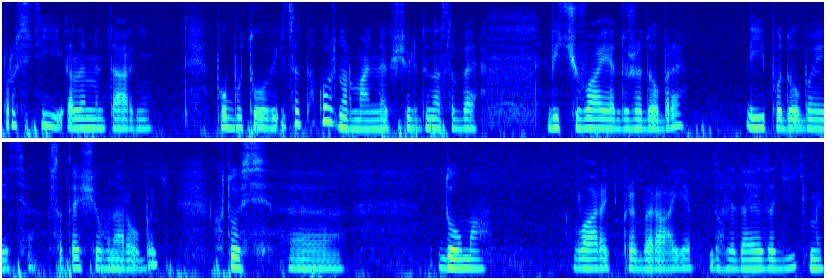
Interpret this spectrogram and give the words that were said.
прості, елементарні, побутові. І це також нормально, якщо людина себе відчуває дуже добре, їй подобається все те, що вона робить. Хтось е, вдома варить, прибирає, доглядає за дітьми,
